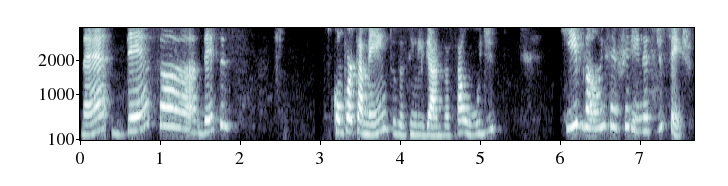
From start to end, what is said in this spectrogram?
né, dessa, desses comportamentos assim ligados à saúde que vão interferir nesse desfecho.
